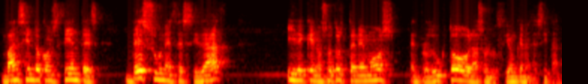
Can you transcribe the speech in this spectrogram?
van siendo conscientes de su necesidad y de que nosotros tenemos el producto o la solución que necesitan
